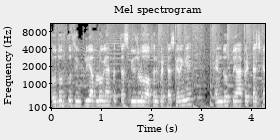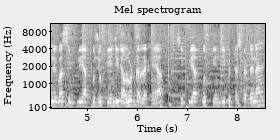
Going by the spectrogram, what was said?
तो दोस्तों सिंपली आप लोग यहाँ पर तस्वीर जोड़ो ऑप्शन पर टच करेंगे। एंड दोस्तों, यहाँ पे टच करने के बाद सिंपली आपको जो PNG डाउनलोड कर रखे हैं आप सिंपली आपको उस पी पे टच कर देना है।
